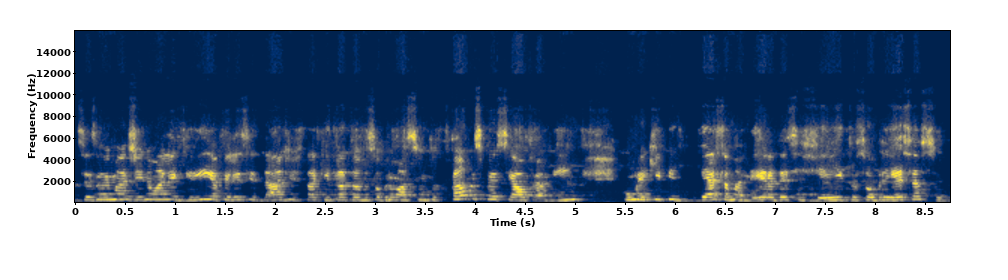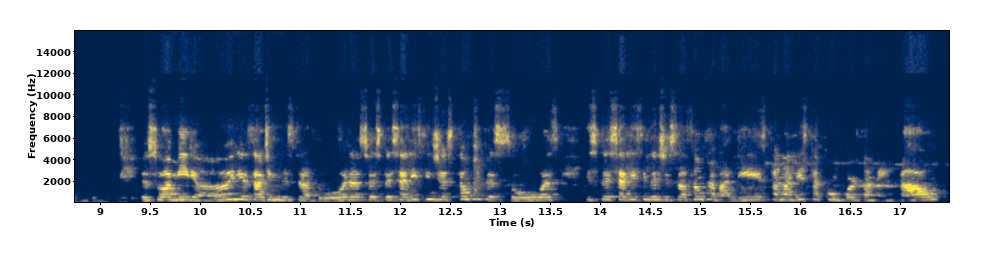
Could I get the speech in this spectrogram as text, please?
Vocês não imaginam a alegria, a felicidade de estar aqui tratando sobre um assunto tão especial para mim, com uma equipe dessa maneira, desse jeito, sobre esse assunto. Eu sou a Miriam Anes, administradora, sou especialista em gestão de pessoas, especialista em legislação trabalhista, analista comportamental.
